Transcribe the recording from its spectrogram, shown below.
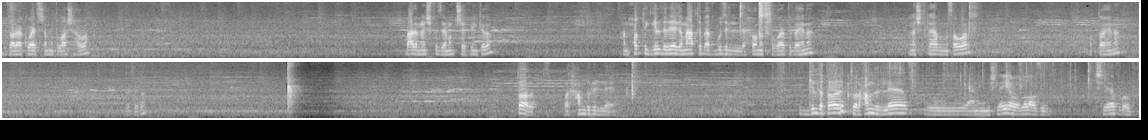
ندوس عليها كويس عشان مطلعش هوا بعد ما نشفت زي ما أنتم شايفين كده هنحط الجلدة دي يا جماعة بتبقى في بوز الحقنه الصغيره بتبقى هنا. أنا شفتها بالمصور. نحطها هنا. ده كده. طارت. والحمد لله. الجلده طارت والحمد لله ويعني مش لاقيها والله العظيم. مش لاقيها في الأوضة.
